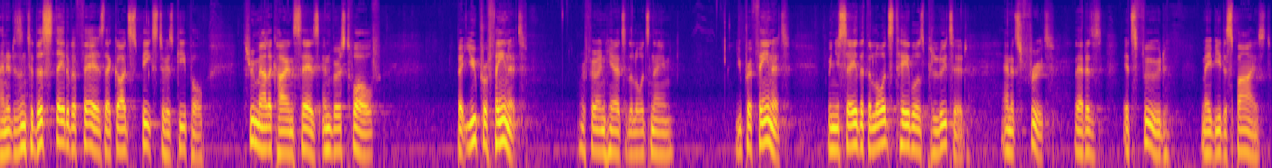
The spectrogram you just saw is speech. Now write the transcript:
And it is into this state of affairs that God speaks to his people through Malachi and says in verse 12, But you profane it, referring here to the Lord's name. You profane it when you say that the Lord's table is polluted and its fruit, that is, its food, may be despised.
